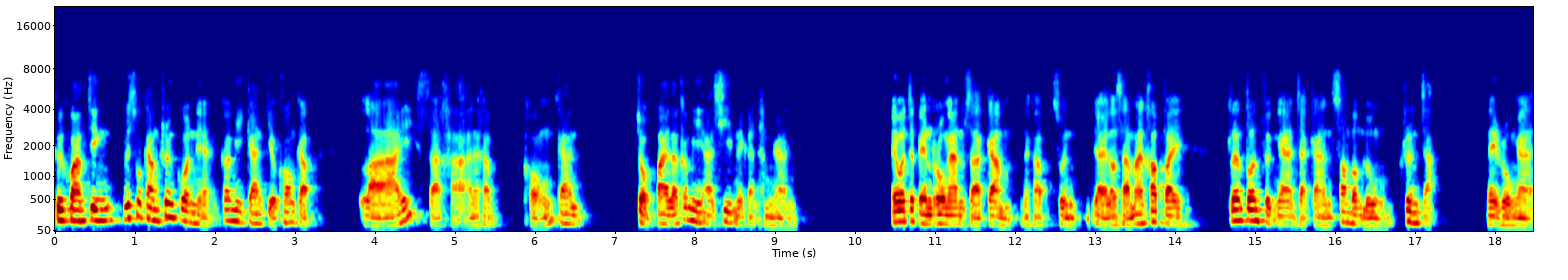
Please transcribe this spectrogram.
คือความจริงวิศวกรรมเครื่องกลเนี่ยก็มีการเกี่ยวข้องกับหลายสาขานะครับของการจบไปแล้วก็มีอาชีพในการทำงาน ไม่ว่าจะเป็นโรงงานอุตสาหกรรมนะครับ ส่วนใหญ่เราสามารถเข้าไปเริ่มต้นฝึกงานจากการซ่อมบำรุงเครื่องจักรในโรงงาน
